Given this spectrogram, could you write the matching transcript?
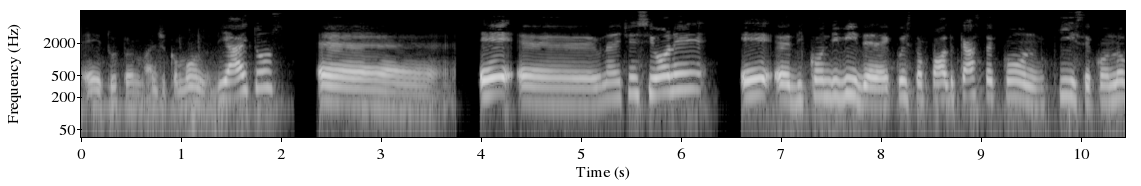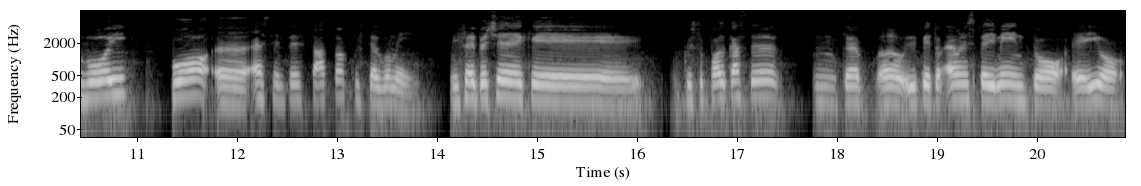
e tutto il magico mondo di iTunes. Eh, e eh, una recensione e eh, di condividere questo podcast con chi secondo voi può eh, essere interessato a questi argomenti mi fa piacere che questo podcast, mm, che uh, ripeto, è un esperimento e io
